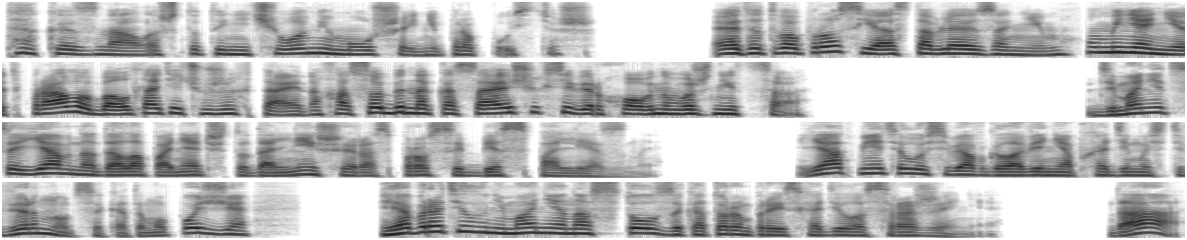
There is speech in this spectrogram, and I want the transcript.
так и знала, что ты ничего мимо ушей не пропустишь. Этот вопрос я оставляю за ним. У меня нет права болтать о чужих тайнах, особенно касающихся Верховного Жнеца. Демоница явно дала понять, что дальнейшие расспросы бесполезны. Я отметил у себя в голове необходимость вернуться к этому позже и обратил внимание на стол, за которым происходило сражение. Да,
